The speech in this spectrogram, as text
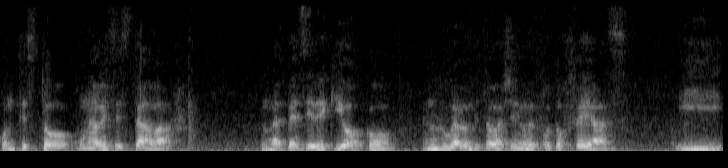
contestó, una vez estaba en una especie de kiosco, en un lugar donde estaba lleno de fotos feas, y,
